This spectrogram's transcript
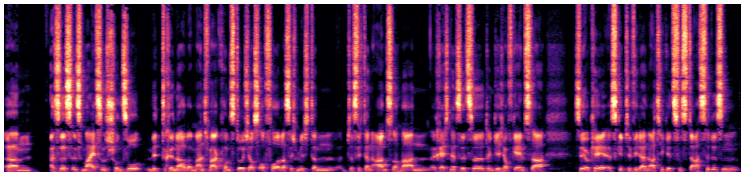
Ähm, also es ist meistens schon so mit drin, aber manchmal kommt es durchaus auch vor, dass ich mich dann, dass ich dann abends nochmal an Rechner sitze, dann gehe ich auf GameStar, sehe, okay, es gibt hier wieder einen Artikel zu Star Citizen,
